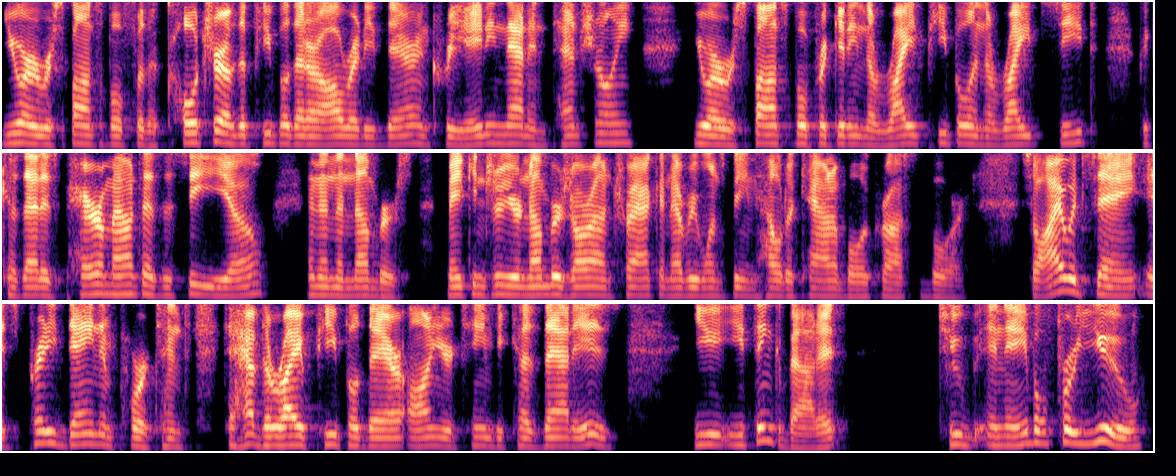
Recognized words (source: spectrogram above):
you are responsible for the culture of the people that are already there and creating that intentionally. You are responsible for getting the right people in the right seat because that is paramount as the CEO. And then the numbers, making sure your numbers are on track and everyone's being held accountable across the board. So I would say it's pretty dang important to have the right people there on your team because that is, you, you think about it, to enable for you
